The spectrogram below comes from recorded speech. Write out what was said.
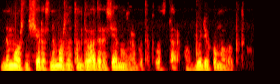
Не можна ще раз, не можна там давати росіянам зробити плацдарм в будь-якому випадку.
